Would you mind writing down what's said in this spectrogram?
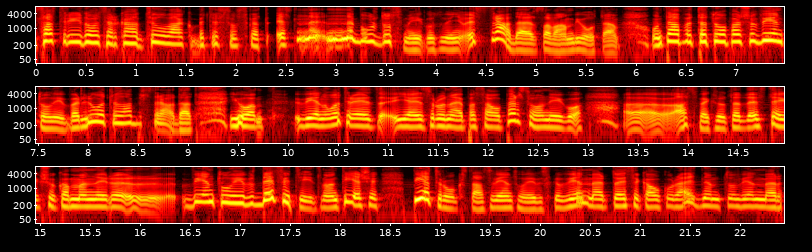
sastrīdos ar kādu cilvēku, bet es uzskatu, es ne, nebūšu dusmīga uz viņu. Es strādāju ar savām jūtām. Un tāpat ar to pašu vientulību var ļoti labi strādāt. Jo vienu otrais, ja es runāju par savu personīgo uh, aspektu, tad es teikšu, ka man ir vientulības deficīts. Man tieši pietrūkst tās vientulības, ka vienmēr tu esi kaut kur aizņemts un vienmēr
